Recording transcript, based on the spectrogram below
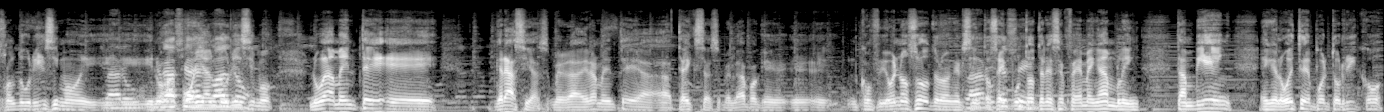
son durísimos y, Claro. y- y nos Gracias, apoyan Eduardo. durísimo. Nuevamente, eh, gracias verdaderamente a, a Texas, ¿verdad? Porque eh, eh, confió en nosotros en el Claro que 106.3 FM en Amblin. También en el oeste de Puerto Rico,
